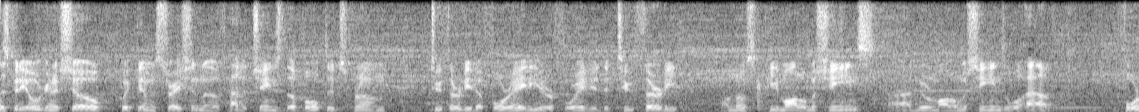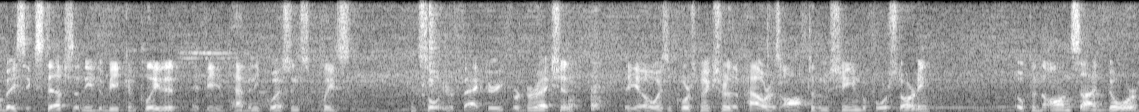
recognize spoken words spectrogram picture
this video we're going to show a quick demonstration of how to change the voltage from 230 to 480 or 480 to 230 on most P model machines. Uh, newer model machines will have four basic steps that need to be completed. If you have any questions, please consult your factory for direction. They always, of course, make sure the power is off to the machine before starting. Open the on-side door,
